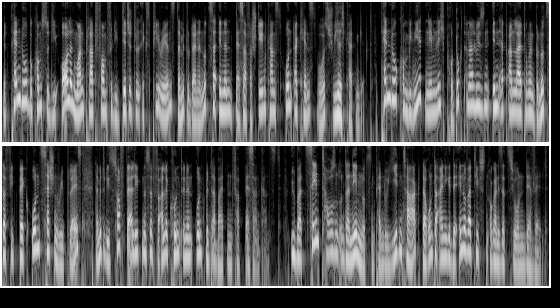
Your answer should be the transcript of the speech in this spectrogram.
Mit Pendo bekommst du die All-in-One-Plattform für die Digital Experience Experience, damit du deine NutzerInnen besser verstehen kannst und erkennst, wo es Schwierigkeiten gibt. Pendo kombiniert nämlich Produktanalysen, In-App-Anleitungen, Benutzerfeedback und Session-Replays, damit du die Softwareerlebnisse für alle KundInnen und Mitarbeitenden verbessern kannst. Über 10.000 Unternehmen nutzen Pendo jeden Tag, darunter einige der innovativsten Organisationen der Welt.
